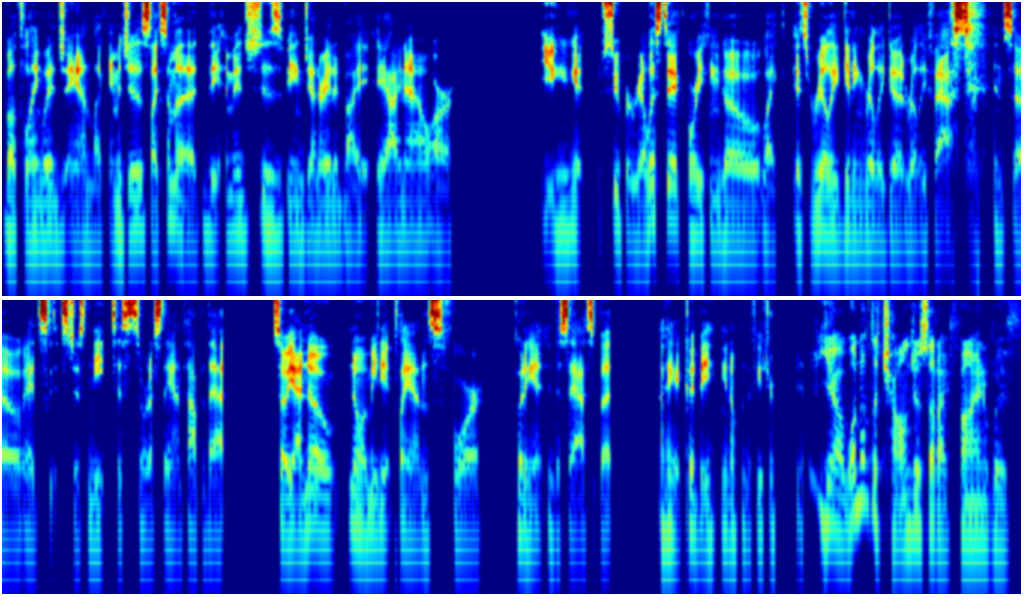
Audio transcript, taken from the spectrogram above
both language and like images. Like some of the, the images being generated by AI now are you can get super realistic or you can go like it's really getting really good really fast. And so it's it's just neat to sort of stay on top of that. So yeah, no no immediate plans for putting it into SaaS, but I think it could be, you know, in the future. Yeah. Yeah, one of the challenges that I find with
